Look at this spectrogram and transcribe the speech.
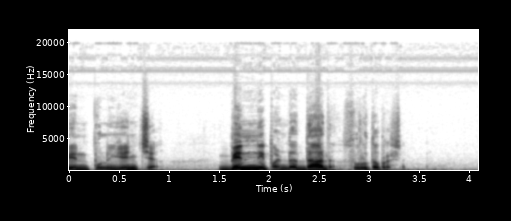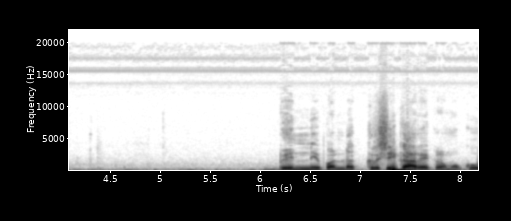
ಬೆನ್ಪುನು ಎಂಚ ಬೆನ್ನಿ ಪಂಡ ದಾದ ಸುರುತ ಪ್ರಶ್ನೆ ಬೆನ್ನಿ ಪಂಡ ಕೃಷಿ ಕಾರ್ಯಕ್ರಮಕ್ಕೂ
